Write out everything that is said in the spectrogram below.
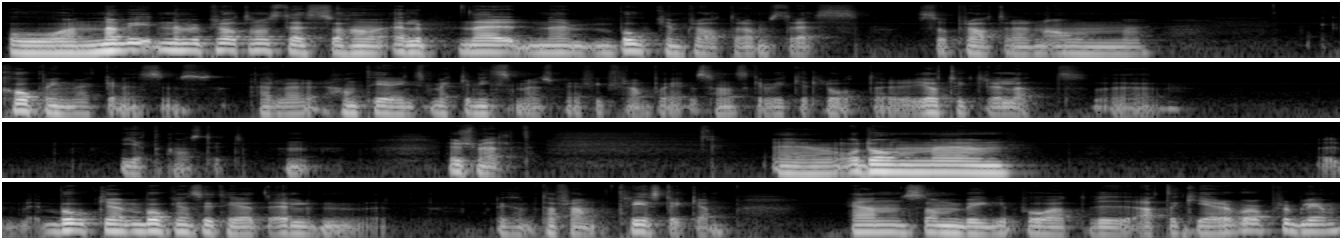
Och när vi, när vi pratar om stress, så han, eller när, när boken pratar om stress, så pratar den om coping mechanisms. Eller hanteringsmekanismer som jag fick fram på svenska, vilket låter, jag tyckte det lät eh, jättekonstigt. Mm. Hur som helst. Eh, och de eh, Boken, boken citerar, eller liksom tar fram tre stycken. En som bygger på att vi attackerar våra problem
